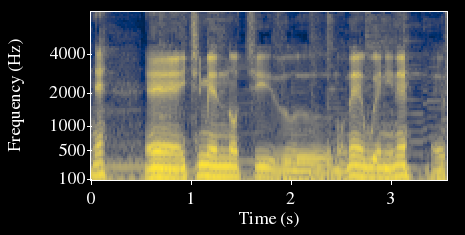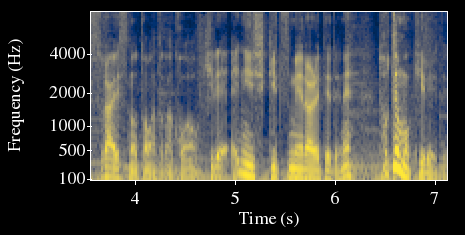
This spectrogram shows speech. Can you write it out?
ね。えー、一面のチーズのね上にねスライスのトマトがこう綺麗に敷き詰められててねとても綺麗で、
